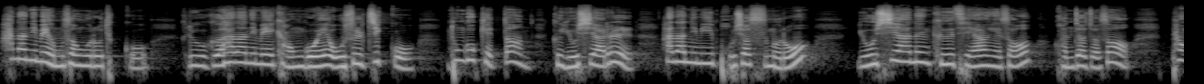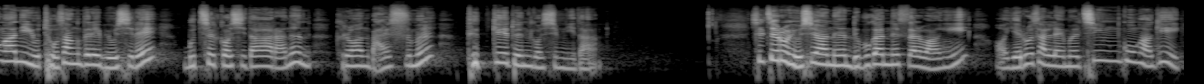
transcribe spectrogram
하나님의 음성으로 듣고 그리고 그 하나님의 경고에 옷을 찢고 통곡했던 그 요시아를 하나님이 보셨으므로 요시아는 그 재앙에서 건져져서 평안히 요 조상들의 묘실에 묻힐 것이다라는 그러한 말씀을 듣게 된 것입니다. 실제로 요시아는 느부갓네살 왕이 어, 예루살렘을 침공하기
